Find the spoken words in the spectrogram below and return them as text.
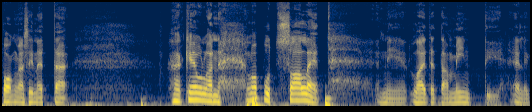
pongasin, että keulan loput salet niin laitetaan minttiin. Eli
